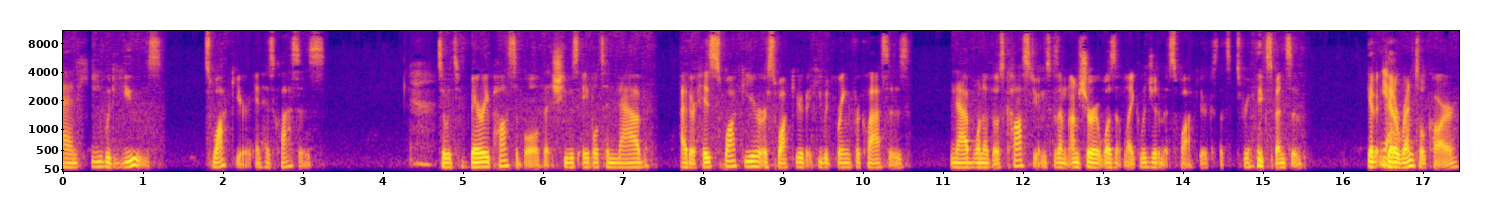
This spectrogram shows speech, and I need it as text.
And he would use SWAT gear in his classes. So it's very possible that she was able to nab either his SWAT gear or SWAT gear that he would bring for classes, nab one of those costumes, because I'm, I'm sure it wasn't like legitimate SWAT gear, because that's extremely expensive. Get, get a rental car,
